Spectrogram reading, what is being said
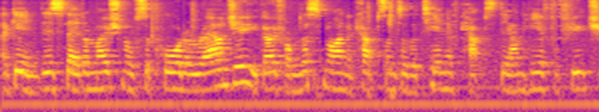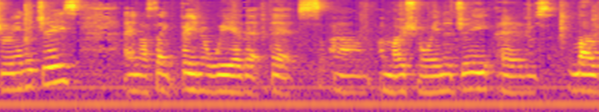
Again there's that emotional support around you. You go from this nine of cups into the ten of cups down here for future energies. And I think being aware that that um, emotional energy and love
